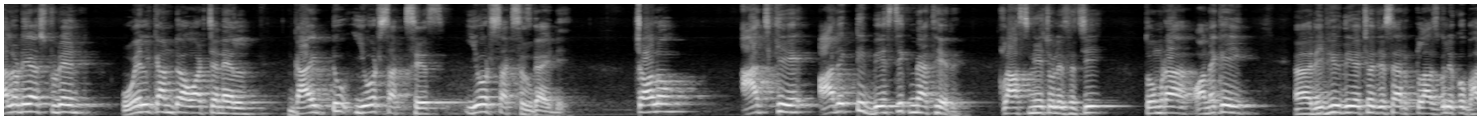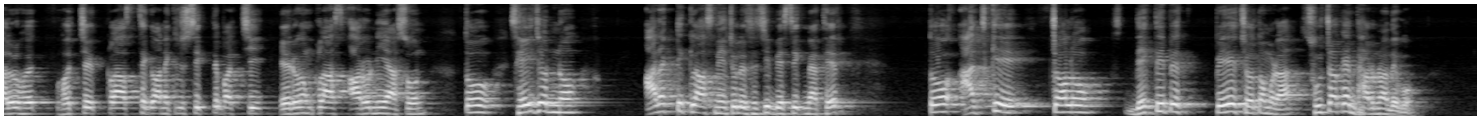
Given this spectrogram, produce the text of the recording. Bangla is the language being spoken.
Hello dear student welcome to our channel guide to your success your success গাইডে চলো, আজকে আরেকটি বেসিক ম্যাথের ক্লাস নিয়ে চলে এসেছি। তোমরা অনেকেই রিভিউ দিয়েছ যে, স্যার ক্লাসগুলি খুব ভালো হচ্ছে ক্লাস থেকে অনেক কিছু শিখতে পাচ্ছি এরকম ক্লাস আরও নিয়ে আসুন। তো সেই জন্য আরেকটি ক্লাস নিয়ে চলে এসেছি বেসিক ম্যাথের তো আজকে চলো, দেখতে পেয়েছ তোমরা, সূচকের ধারণা দেব।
